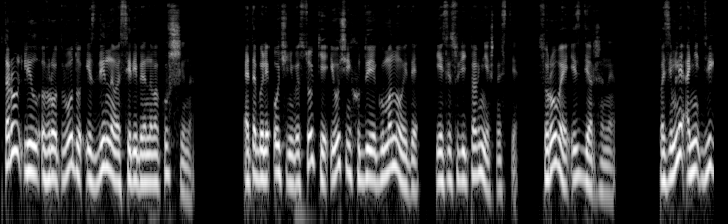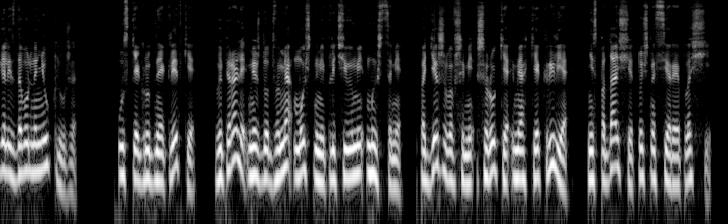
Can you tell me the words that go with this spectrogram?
Второй лил в рот воду из длинного серебряного кувшина. Это были очень высокие и очень худые гуманоиды, если судить по внешности, суровые и сдержанные. По земле они двигались довольно неуклюже. Узкие грудные клетки выпирали между двумя мощными плечевыми мышцами, поддерживавшими широкие мягкие крылья, не спадающие точно серые плащи.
